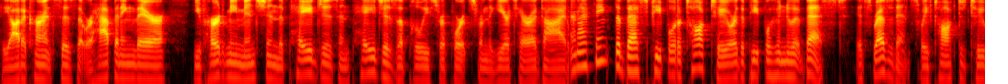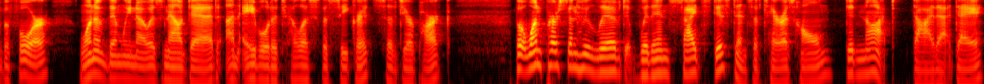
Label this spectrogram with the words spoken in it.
The odd occurrences that were happening there. You've heard me mention the pages and pages of police reports from the year Tara died, and I think the best people to talk to are the people who knew it best. Its residents we've talked to before, one of them we know is now dead, unable to tell us the secrets of Deer Park. But one person who lived within sight's distance of Tara's home did not die that day,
